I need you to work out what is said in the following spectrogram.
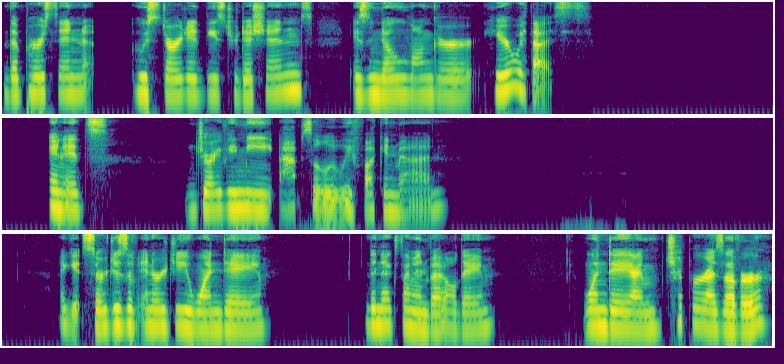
The person who started these traditions is no longer here with us. And it's driving me absolutely fucking mad. I get surges of energy one day. The next, I'm in bed all day. One day, I'm chipper as ever.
